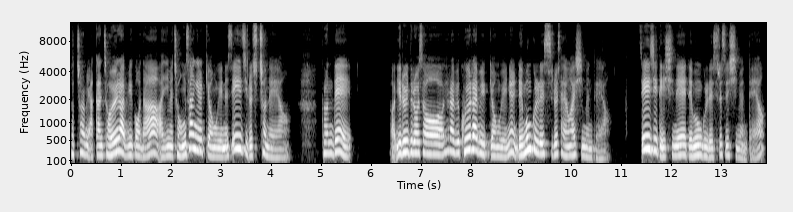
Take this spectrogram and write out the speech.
저처럼 약간 저혈압이거나 아니면 정상일 경우에는 세이지를 추천해요. 그런데 어, 예를 들어서 혈압이 고혈압일 경우에는 lemongrass를 사용하시면 돼요. 세이지 대신에 레몬글래스를 쓰시면 돼요.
